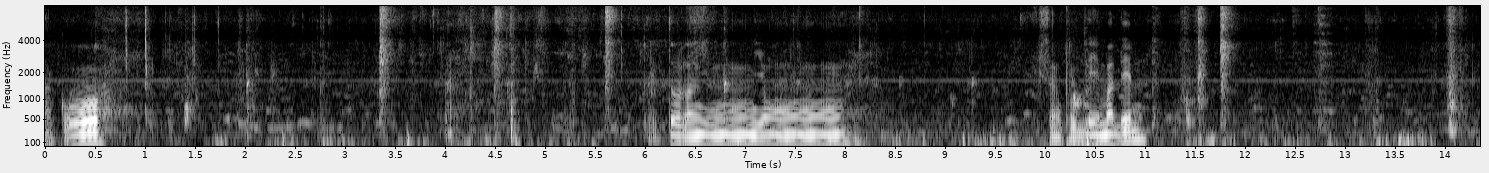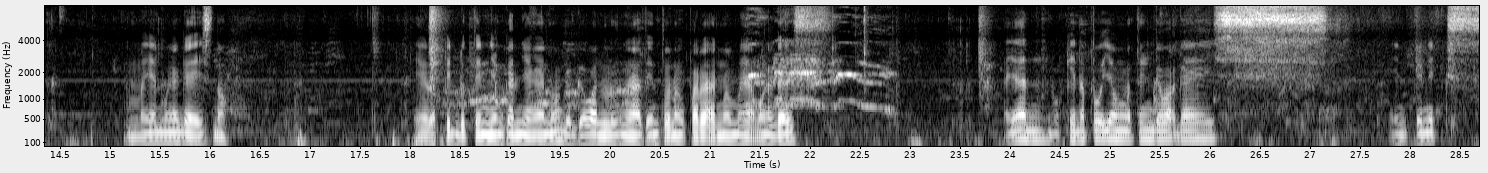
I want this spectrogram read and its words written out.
Naku ito lang yung yung isang problema din. Mm, ayan mga guys no? Hirap pindutin yung kanyang ano gagawan lang natin to ng paraan mamaya mga guys. Ayan okay na po yung ating gawa guys. Infinix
